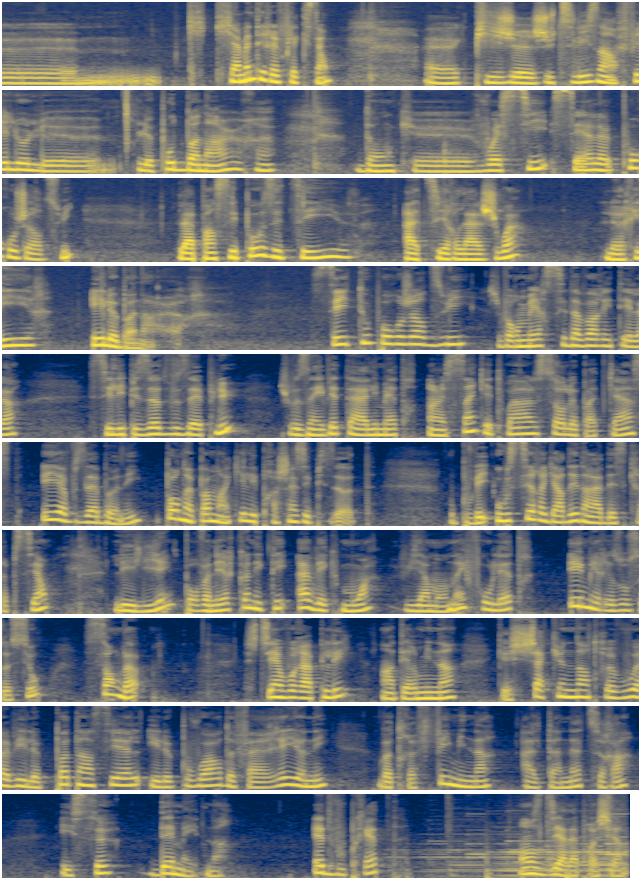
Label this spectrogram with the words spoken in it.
qui, amène des réflexions. puis j'utilise en fait le, le, pot de bonheur. Donc, voici celle pour aujourd'hui. La pensée positive attire la joie, le rire et le bonheur. C'est tout pour aujourd'hui. Je vous remercie d'avoir été là. Si l'épisode vous a plu, je vous invite à aller mettre un 5 étoiles sur le podcast et à vous abonner pour ne pas manquer les prochains épisodes. Vous pouvez aussi regarder dans la description les liens pour venir connecter avec moi via mon infolettre et mes réseaux sociaux sont là. Je tiens à vous rappeler en terminant que chacune d'entre vous avait le potentiel et le pouvoir de faire rayonner votre féminin Alta Natura, et ce, dès maintenant. Êtes-vous prête? On se dit à la prochaine.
